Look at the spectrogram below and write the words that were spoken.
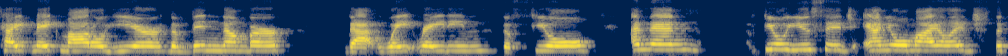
type, make, model, year, the VIN number, that weight rating, the fuel, and then fuel usage, annual mileage, the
